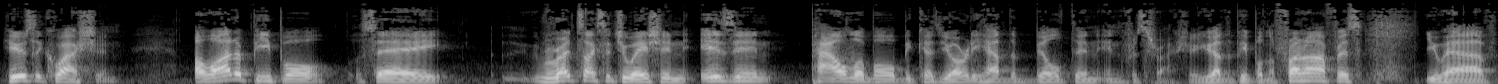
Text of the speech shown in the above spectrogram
here's the question. A lot of people say Red Sox situation isn't palatable because you already have the built-in infrastructure. You have the people in the front office. You have,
